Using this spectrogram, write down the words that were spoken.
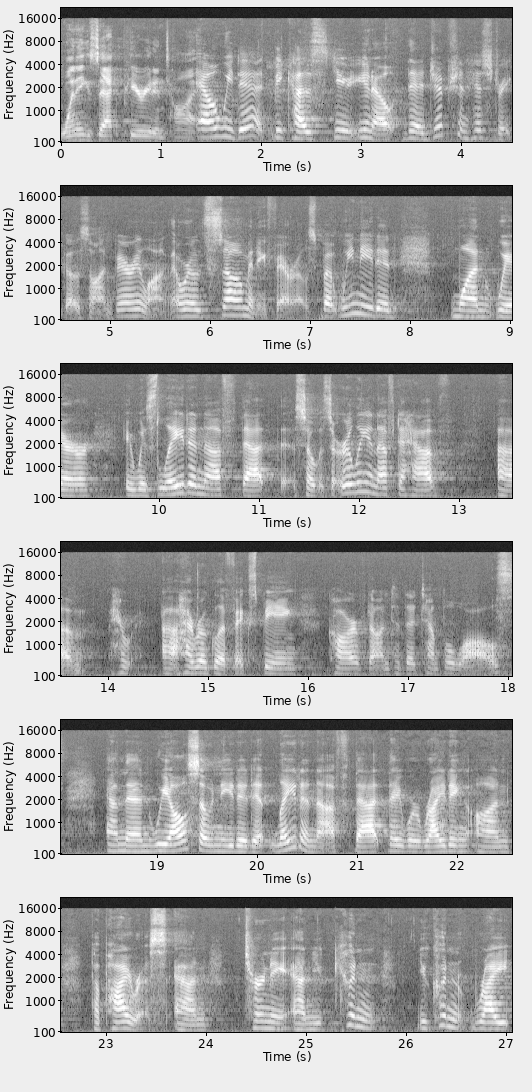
one exact period in time. Oh, we did because you you know the Egyptian history goes on very long. There were so many pharaohs, but we needed one where it was late enough that so it was early enough to have um, uh, hieroglyphics being carved onto the temple walls. And then we also needed it late enough that they were writing on papyrus and turning, and you couldn't you couldn't write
